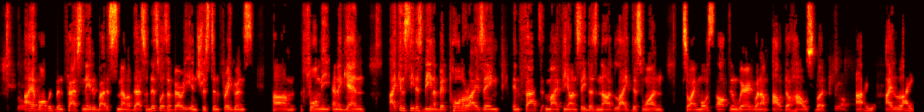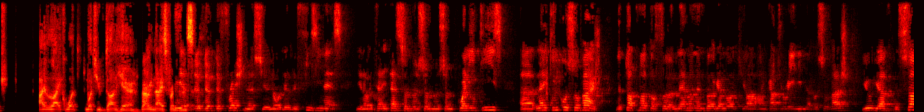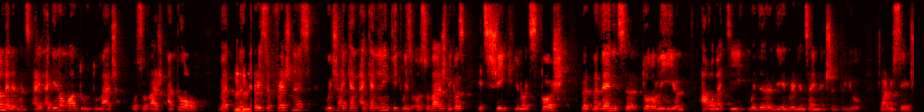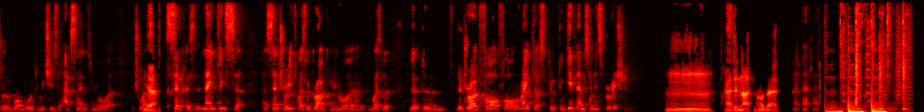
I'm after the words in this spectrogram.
I have always been fascinated by the smell of that. So this was a very interesting fragrance um, for me. And again, I can see this being a bit polarizing. In fact, my fiance does not like this one, so I most often wear it when I'm out the house. But I I like I like what what you've done here. Very nice fragrance. The, the, the, freshness, you know, the, the fizziness, you know, it, it has some some some qualities uh, like in Eau Sauvage, the top note of uh, lemon and bergamot you are encountering in Eau Sauvage. You you have some elements. I, I didn't want to to match Eau Sauvage at all, but, mm-hmm. but there is a freshness which I can I can link it with Eau Sauvage because it's chic, you know, it's posh but, but then it's uh, totally um, aromatic with the, the ingredients I mentioned to you, clary sage or wormwood, which is absinthe, you know, uh, which was yeah. the 19th uh, century, it was a drug, you know, uh, it was the, the, the, the, drug for, for writers to, to give them some inspiration. Mm, I did not know that.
